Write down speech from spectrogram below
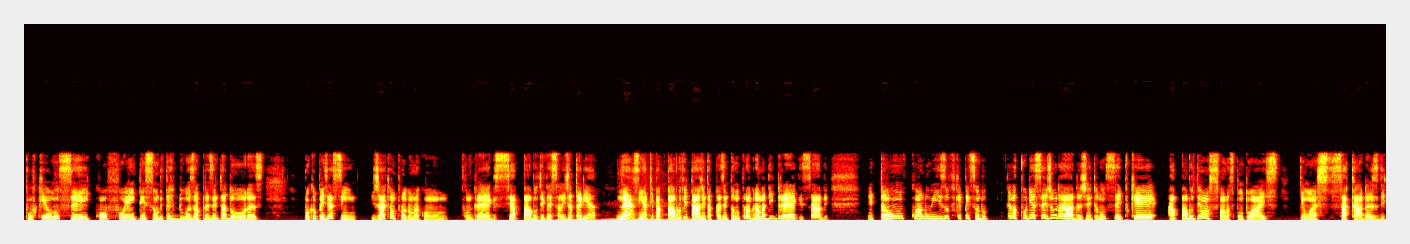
Porque eu não sei qual foi a intenção de ter duas apresentadoras. Porque eu pensei assim, já que é um programa com, com drag, se a Pablo tivesse ali, já teria, né, assim, a, tipo, a Pablo Vittar, a gente tá apresentando um programa de drag, sabe? Então, com a Luísa, eu fiquei pensando, ela podia ser jurada, gente, eu não sei, porque a Pablo tem umas falas pontuais, tem umas sacadas de,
